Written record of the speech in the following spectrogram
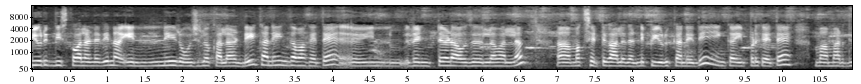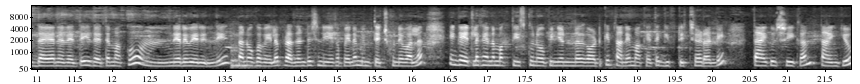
ప్యూరిక్ తీసుకోవాలనేది నా ఎన్ని రోజుల కళ అండి. కానీ ఇంకా మాకైతే రెంటెడ్ హౌజుల వల్ల మాకు సెట్ కాలేదండి ప్యూరిక్ అనేది. ఇంకా ఇప్పటికైతే మా మరిది దయ నేనైతే ఇదైతే మాకు నెరవేరింది. తను ఒకవేళ ప్రజెంటేషన్ ఇవ్వకపోయినా మేము తెచ్చుకునే వాళ్ళం. ఇంకా ఎట్లకైనా మాకు తీసుకునే ఒపీనియన్ ఉన్నది కాబట్టి తనే మాకైతే గిఫ్ట్ ఇచ్చాడండి. Thank you Srikanth thank you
